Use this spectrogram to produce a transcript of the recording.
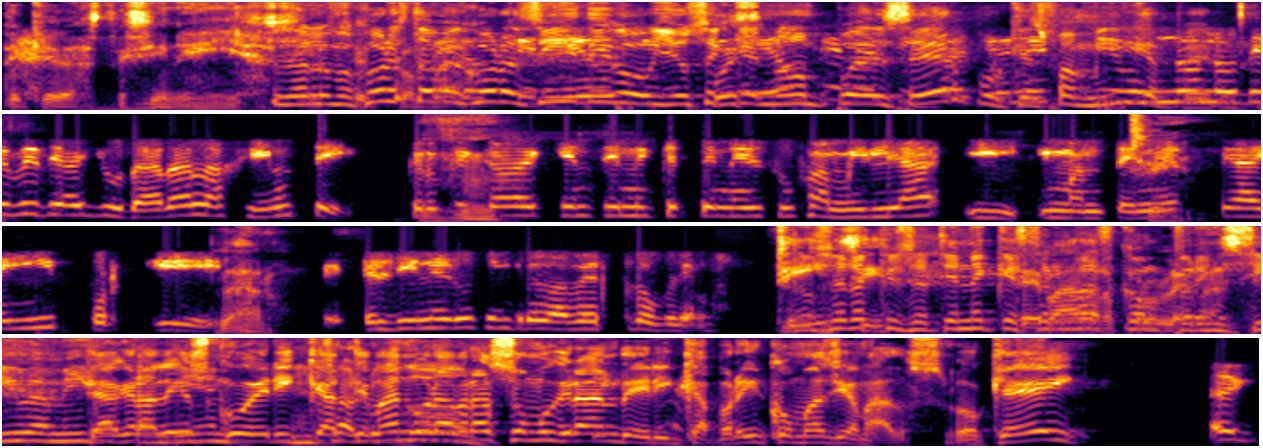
Te quedaste sin ella. Pues a lo mejor está mejor así, Creo- digo, yo sé pues que no que puede ser porque es familia, Uno pero... no debe de ayudar a la gente. Creo que cada quien tiene que tener su familia y, y mantenerse ahí porque Claro. el dinero siempre va a haber problemas. ¿No será que usted tiene que te ser más problemas. comprensiva, amiga, Te agradezco, también? Erika. Te mando un abrazo muy grande, Erika, por ir con más llamados, ¿ok? Ok,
